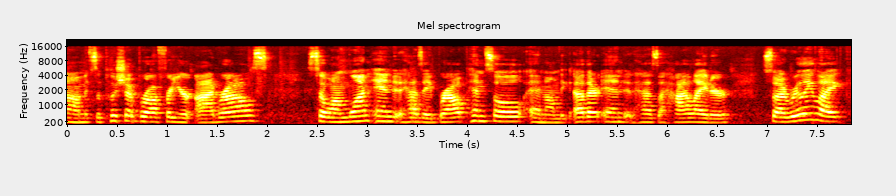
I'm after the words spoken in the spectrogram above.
Um, it's a push-up bra for your eyebrows. So on one end it has a brow pencil, and on the other end it has a highlighter. So I really like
